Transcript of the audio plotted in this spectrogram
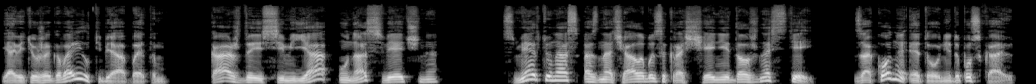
Я ведь уже говорил тебе об этом. Каждая семья у нас вечна. Смерть у нас означала бы сокращение должностей. Законы этого не допускают.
